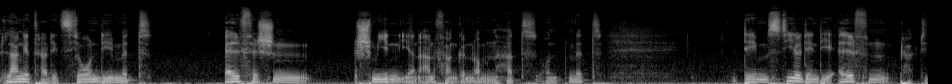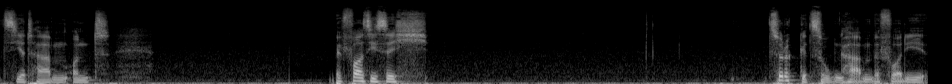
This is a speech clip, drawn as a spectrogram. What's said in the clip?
lange Tradition, die mit elfischen Schmieden ihren Anfang genommen hat und mit dem Stil, den die Elfen praktiziert haben. Und bevor sie sich zurückgezogen haben, bevor die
